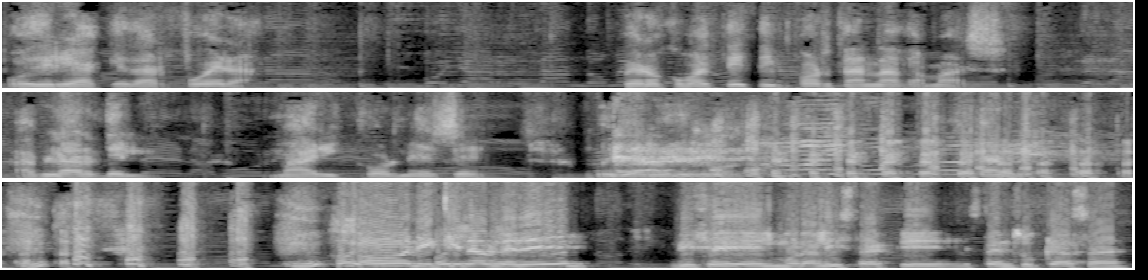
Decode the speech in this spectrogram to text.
podría quedar fuera. Pero como a ti te importa nada más hablar del maricón ese, pues ya no digo. Quien hable de él. Dice el muralista que está en su casa.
